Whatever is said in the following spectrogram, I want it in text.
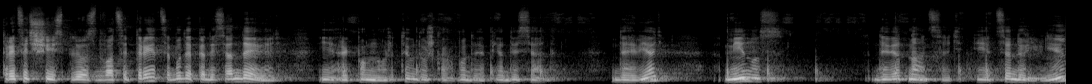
36 плюс 23 це буде 59. y помножити в дужках буде 59 мінус 19. І це дорівнює.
